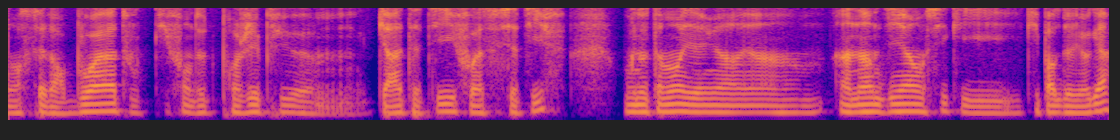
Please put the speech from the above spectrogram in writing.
lancé leur boîte ou qui font d'autres projets plus euh, caritatifs ou associatifs. Ou notamment, il y a eu un, un- Indien aussi qui, qui parle de yoga.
